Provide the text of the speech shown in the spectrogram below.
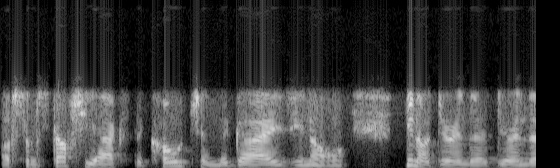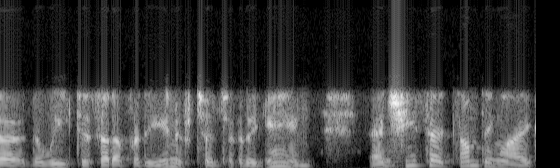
of some stuff she asked the coach and the guys, you know, you know, during the during the the week to set up for the to, for the game. And she said something like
